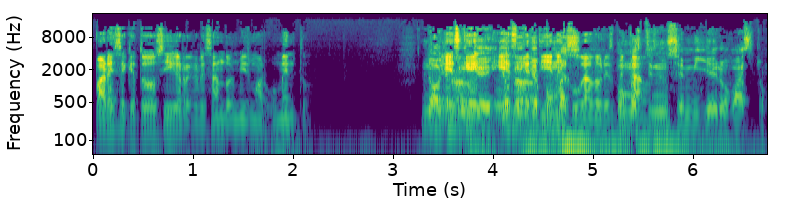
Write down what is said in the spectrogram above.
parece que todo sigue regresando al mismo argumento. No, yo es creo que, que, yo es creo que que tiene Pumas, jugadores Pumas becados. tiene un semillero vasto.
